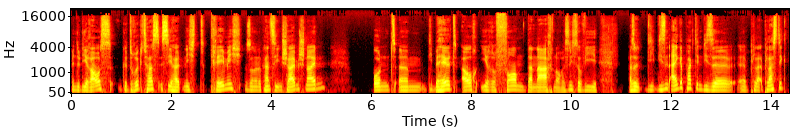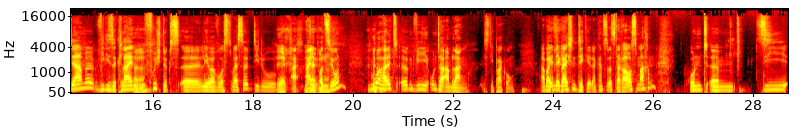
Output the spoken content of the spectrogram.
wenn du die rausgedrückt hast, ist sie halt nicht cremig, sondern du kannst sie in Scheiben schneiden und ähm, die behält auch ihre Form danach noch. Ist nicht so wie, also die, die sind eingepackt in diese äh, Pla Plastikdärme, wie diese kleinen Ja. Frühstücksleberwurst, äh, weißt du, die du Ja, e- ja, eine genau. Portion, nur halt irgendwie Unterarm lang ist die Packung. Aber in der gleichen Dicke. Dann kannst du das da rausmachen und ähm, sie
